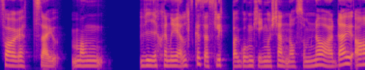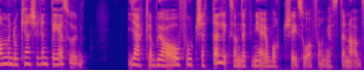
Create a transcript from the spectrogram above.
för att så här, man, vi generellt ska här, slippa gå omkring och känna oss som nördar, ja men då kanske det inte är så jäkla bra att fortsätta liksom definiera bort sig så från resten av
